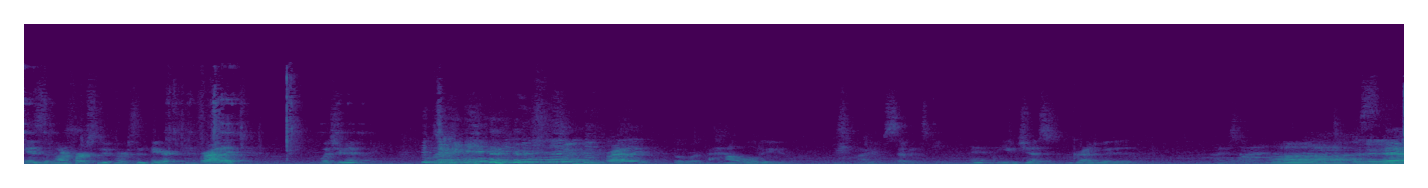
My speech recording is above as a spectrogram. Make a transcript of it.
is our first new person here. Riley, what's your name? Riley, how old are you? I am 17. And you just graduated high school. Wow. Ah, Yay. yeah.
